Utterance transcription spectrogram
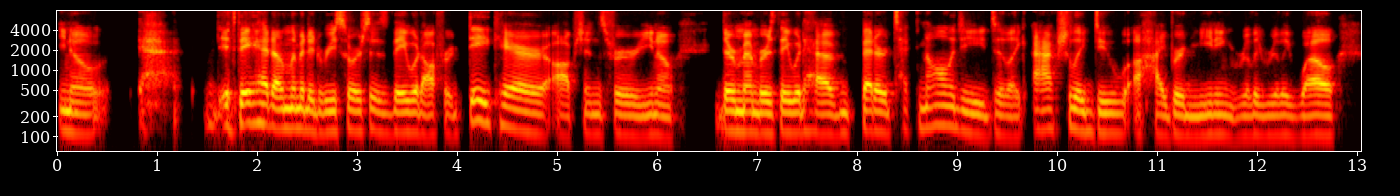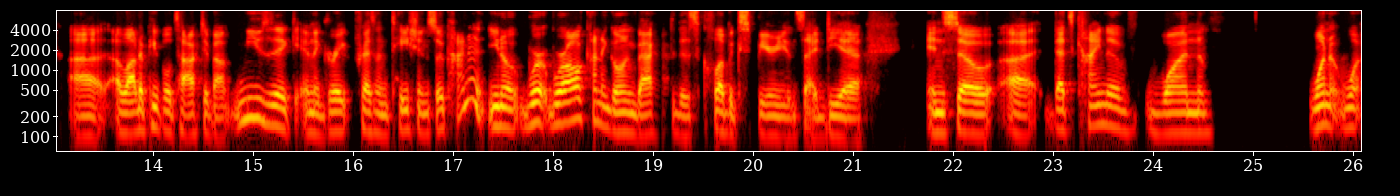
you know if they had unlimited resources they would offer daycare options for you know their members. They would have better technology to like actually do a hybrid meeting really really well. Uh, a lot of people talked about music and a great presentation. So kind of you know we're, we're all kind of going back to this club experience idea and so uh, that's kind of one one one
